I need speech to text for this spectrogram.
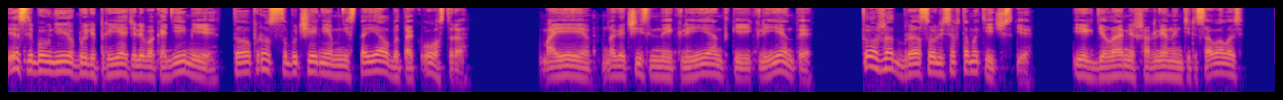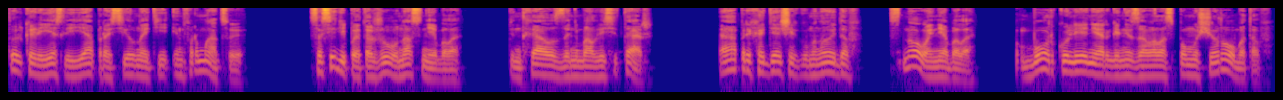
Если бы у нее были приятели в академии, то вопрос с обучением не стоял бы так остро. Мои многочисленные клиентки и клиенты тоже отбрасывались автоматически. Их делами Шарлен интересовалась только если я просил найти информацию. Соседей по этажу у нас не было. Пентхаус занимал весь этаж. А приходящих гуманоидов снова не было. Борку Лени организовала с помощью роботов.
